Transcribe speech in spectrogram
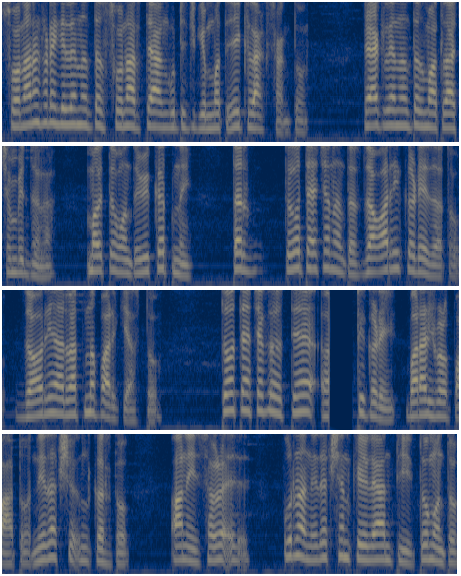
सोनाराकडे गेल्यानंतर सोनार त्या अंगुठीची किंमत एक लाख सांगतो. हे ऐकल्यानंतर मात्र अचंबित झाला. मग तो म्हणतो विकत नाही. तर तो त्याच्यानंतर जवारीकडे जातो. जवारी हा रत्नपारखी असतो. तो त्याच्याकडे त्या अंगठीकडे बराच वेळ पाहतो निरीक्षण करतो आणि सगळे पूर्ण निरीक्षण केल्यानंतर तो म्हणतो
